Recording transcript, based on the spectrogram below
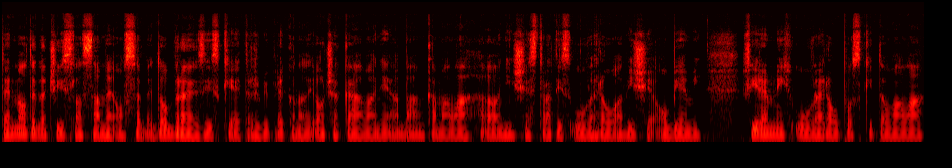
Ten mal teda čísla samé samé o sebe dobré, zisky aj tržby prekonali očakávania a banka mala e, nižšie straty z úverov a vyššie objemy. Firemných úverov poskytovala e,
